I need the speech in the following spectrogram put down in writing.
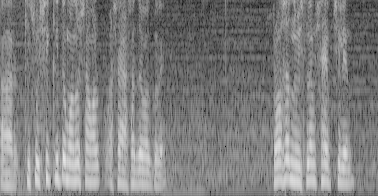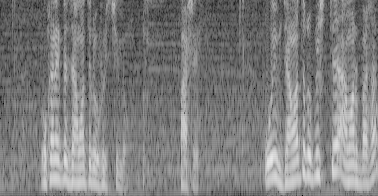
আর কিছু শিক্ষিত মানুষ আমার বাসায় আসা যাওয়া করে। প্রফেসর নুর ইসলাম সাহেব ছিলেন। ওখানে একটা জামাতের অফিস ছিল পাশে। ওই জামাতের অফিসটা আমার বাসা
